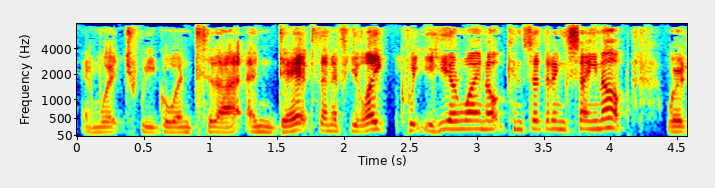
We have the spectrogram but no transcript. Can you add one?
in which we go into that in depth. And if you like what you hear, why not considering sign up? Where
